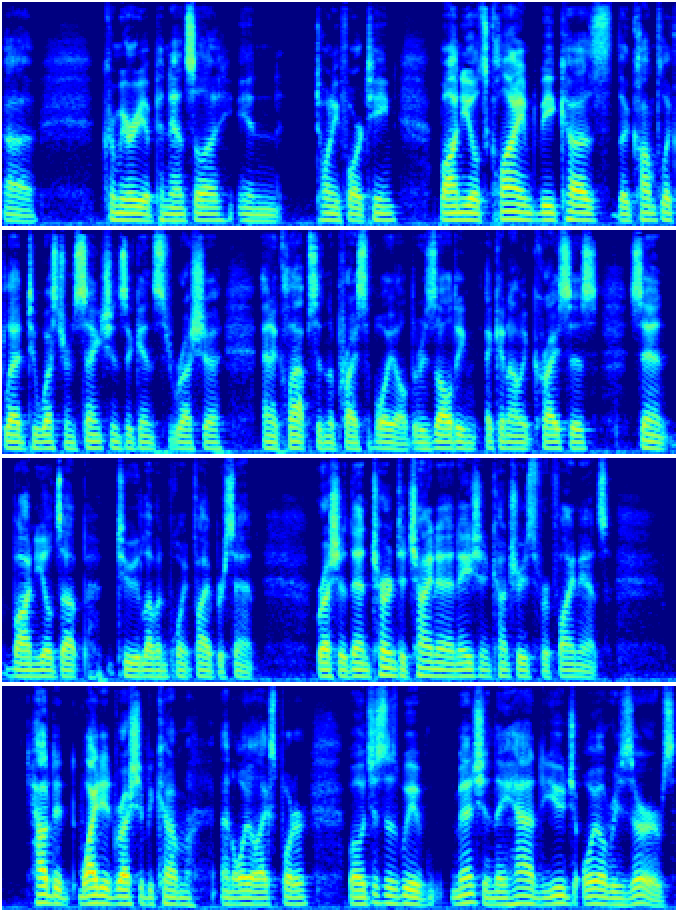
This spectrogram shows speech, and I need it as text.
uh, Crimea Peninsula in 2014? Bond yields climbed because the conflict led to Western sanctions against Russia and a collapse in the price of oil. The resulting economic crisis sent bond yields up to 11.5%. Russia then turned to China and Asian countries for finance. How did why did Russia become an oil exporter? Well, just as we've mentioned, they had huge oil reserves.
